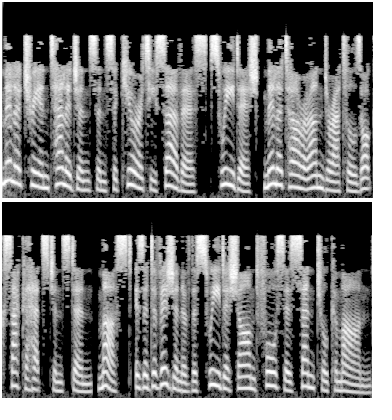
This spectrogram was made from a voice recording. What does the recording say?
Military Intelligence and Security Service Swedish, Militära underrättelse och säkerhetstjänsten, MUST is a division of the Swedish Armed Forces Central Command.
